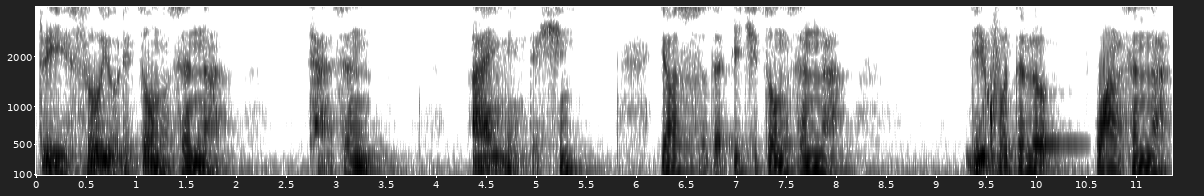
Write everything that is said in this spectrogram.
对所有的众生呢，产生哀悯的心。要使得一切众生呢离苦得乐，往生呢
